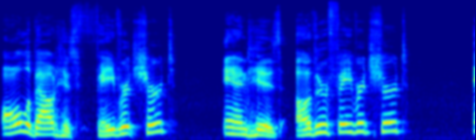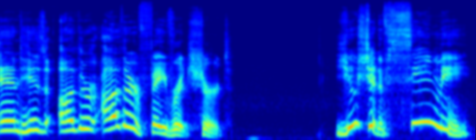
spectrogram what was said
all about his favorite shirt, and his other favorite shirt, and his other other favorite shirt. You should have seen me,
